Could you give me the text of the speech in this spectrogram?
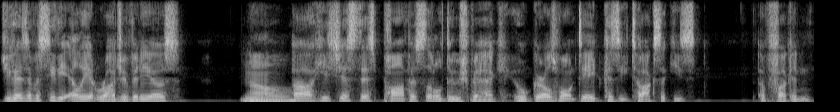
Do you guys ever see the Elliot Rodger videos? No, Oh, he's just this pompous little douchebag who girls won't date because he talks like he's a fucking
